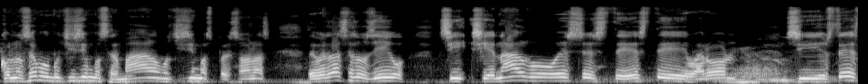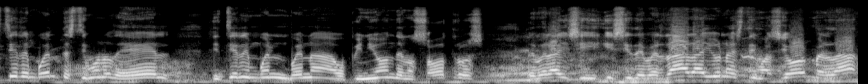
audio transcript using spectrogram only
Conocemos muchísimos hermanos, muchísimas personas. De verdad se los digo, si, si en algo es este, este varón, si ustedes tienen buen testimonio de él, si tienen buen, buena opinión de nosotros, de verdad, y si, y si de verdad hay una estimación, ¿verdad?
